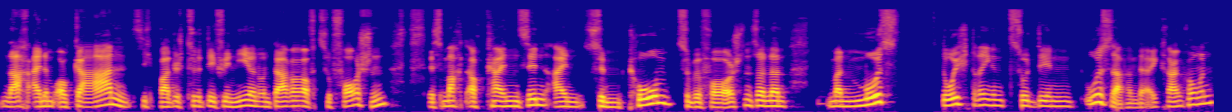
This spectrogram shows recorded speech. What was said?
nach einem Organ sich praktisch zu definieren und darauf zu forschen. Es macht auch keinen Sinn, ein Symptom zu beforschen, sondern man muss durchdringen zu den Ursachen der Erkrankungen.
